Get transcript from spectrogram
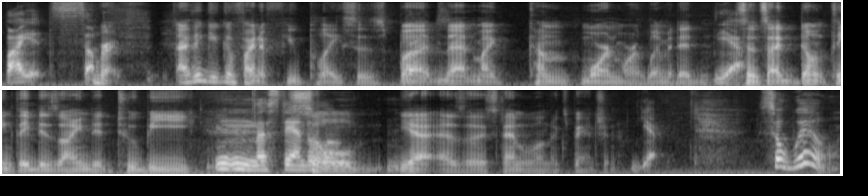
by itself. Right. I think you can find a few places, but Right. that might come more and more limited. Yeah. Since I don't think they designed it to be Mm, a standalone. sold, yeah, as a standalone expansion. Yeah. So, Will,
